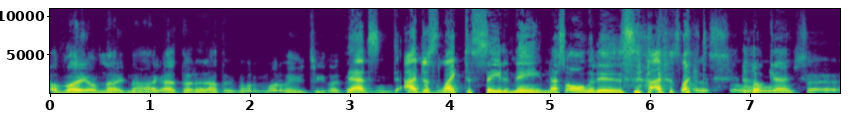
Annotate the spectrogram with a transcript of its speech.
I'm like, I'm like, nah, I gotta throw that out there. Mo, don't- Mo don't even tweet like that. That's more. I just like to say the name. That's all it is. I just like to, so okay. sad.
